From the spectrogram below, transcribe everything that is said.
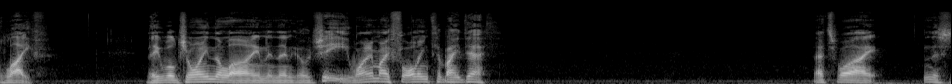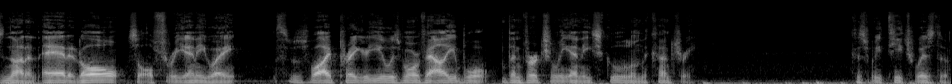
life. They will join the line and then go, gee, why am I falling to my death? That's why this is not an ad at all. It's all free anyway. This is why PragerU is more valuable than virtually any school in the country. Because we teach wisdom.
